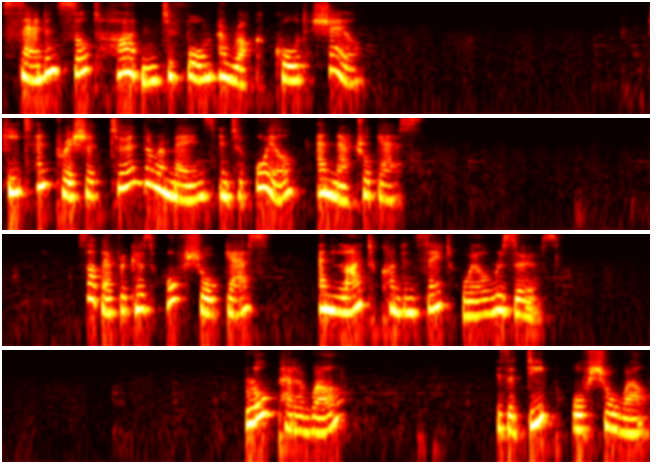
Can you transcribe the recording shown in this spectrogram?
Sand and silt hardened to form a rock called shale. Heat and pressure turned the remains into oil and natural gas. South Africa's offshore gas and light condensate oil reserves. Brulpadda well is a deep offshore well.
